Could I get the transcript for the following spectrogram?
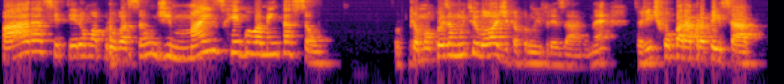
para se ter uma aprovação de mais regulamentação. Porque é uma coisa muito ilógica para um empresário, né? Se a gente for parar para pensar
